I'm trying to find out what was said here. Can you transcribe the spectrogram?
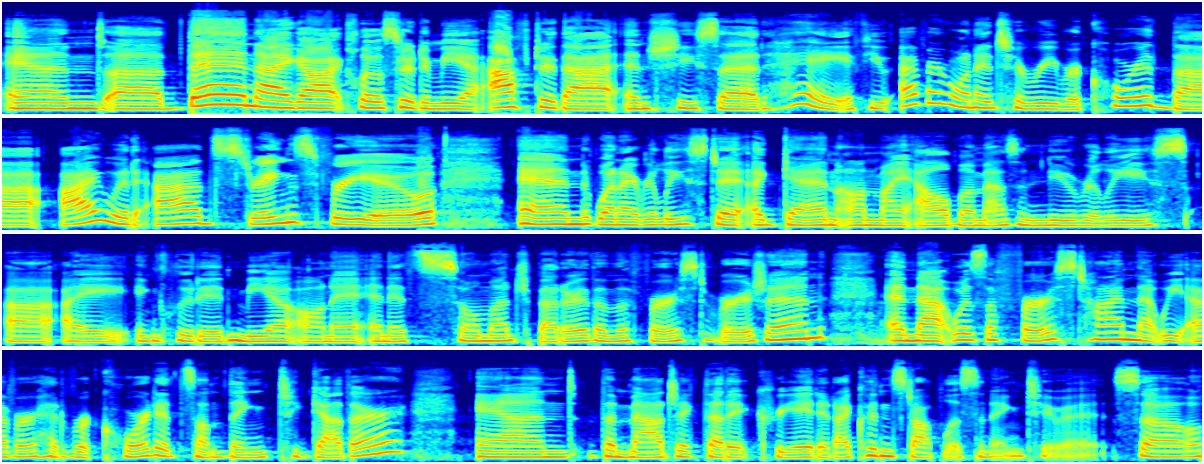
And uh, then I got closer to Mia after that, and she said, Hey, if you ever wanted to re record that, I would add strings for you. And when I released it again on my album as a new release, uh, I included Mia on it, and it's so much better than the first version. And that was the first time that we ever had recorded something together, and the magic that it created, I couldn't stop listening to it. So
